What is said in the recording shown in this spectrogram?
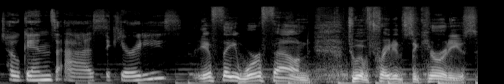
tokens as securities. If they were found to have traded securities,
